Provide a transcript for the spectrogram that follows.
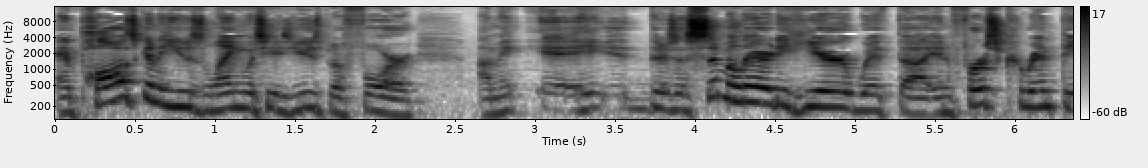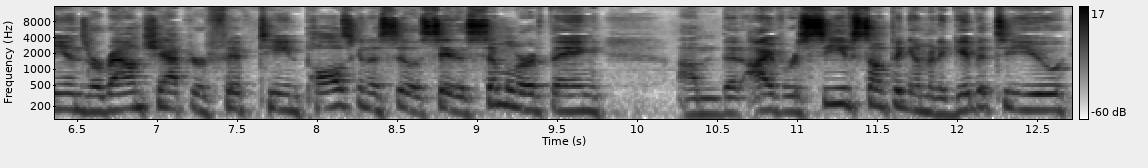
and Paul's going to use language he's used before. I mean, he, he, there's a similarity here with uh, in First Corinthians around chapter 15. Paul's going to say the similar thing um, that I've received something, I'm going to give it to you.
